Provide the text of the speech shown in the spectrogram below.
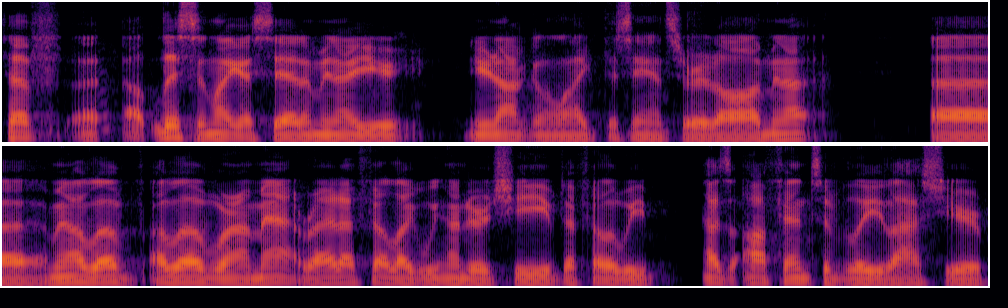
tough. Uh, uh, listen, like I said, I mean, I, you're you're not gonna like this answer at all. I mean, I, uh, I mean, I love I love where I'm at. Right, I felt like we underachieved. I felt like we, as offensively last year,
